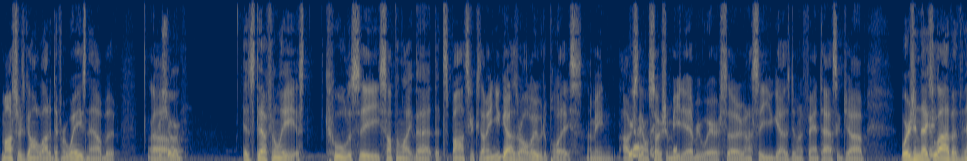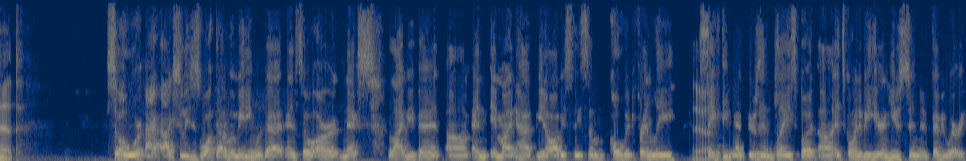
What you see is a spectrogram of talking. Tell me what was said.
Monster's gone a lot of different ways now, but um, sure. It's definitely it's cool to see something like that that's sponsored because I mean you guys are all over the place. I mean obviously Yeah. on social media everywhere. So and I see you guys doing a fantastic job. Where's your next live event? So we're I actually just walked out of a meeting with that, and so our next live event, um, and it might have you know obviously some COVID friendly Yeah, safety measures in place, but uh, it's going to be here in Houston in February.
